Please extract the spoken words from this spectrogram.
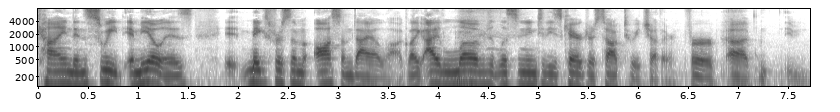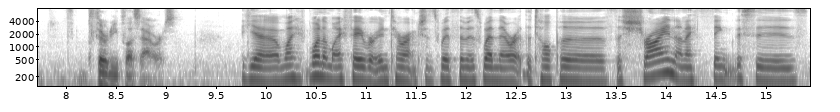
kind and sweet Emil is, it makes for some awesome dialogue. Like I loved listening to these characters talk to each other for uh, 30 plus hours. Yeah, my one of my favorite interactions with them is when they're at the top of the shrine, and I think this is,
